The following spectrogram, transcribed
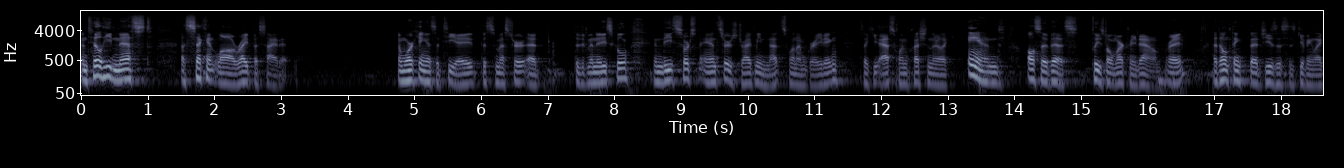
until he nests a second law right beside it. I'm working as a TA this semester at the divinity school, and these sorts of answers drive me nuts when I'm grading. It's like you ask one question, they're like, and also this, please don't mark me down, right? I don't think that Jesus is giving like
